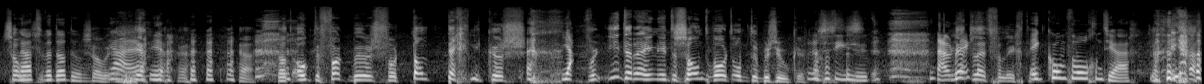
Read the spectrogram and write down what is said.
Zo Laten we dat doen. Zo, ja, ja. Ja. ja, Dat ook de vakbeurs voor tandtechnicus ja. voor iedereen interessant wordt om te bezoeken. Precies. Nou, Met ledverlichting. Ik kom volgend jaar. ja,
